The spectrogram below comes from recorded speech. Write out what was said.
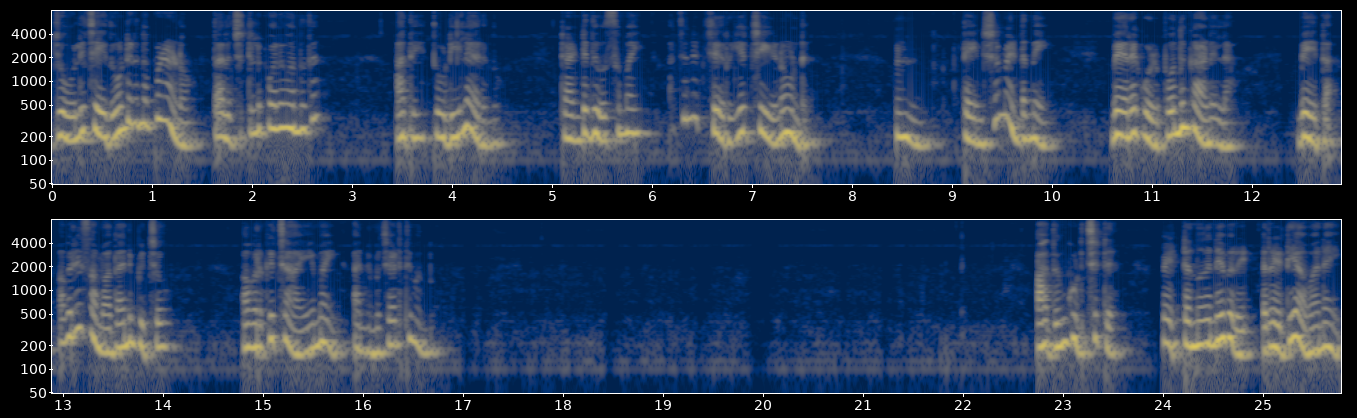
ജോലി ചെയ്തുകൊണ്ടിരുന്നപ്പോഴാണോ തലചുറ്റൽ പോലെ വന്നത്? അതെ തൊടിയിലായിരുന്നു. രണ്ട് ദിവസമായി അച്ഛന് ചെറിയ ക്ഷീണമുണ്ട്. ടെൻഷൻ വേണ്ടെന്നേ. വേറെ കുഴപ്പമൊന്നും കാണില്ല. വേദ അവരെ സമാധാനിപ്പിച്ചു? അവർക്ക് ചായയുമായി അന്നമ്മ ചാടത്തി വന്നു. അതും കുടിച്ചിട്ട് പെട്ടെന്ന് തന്നെ റെഡി ആവാനായി.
